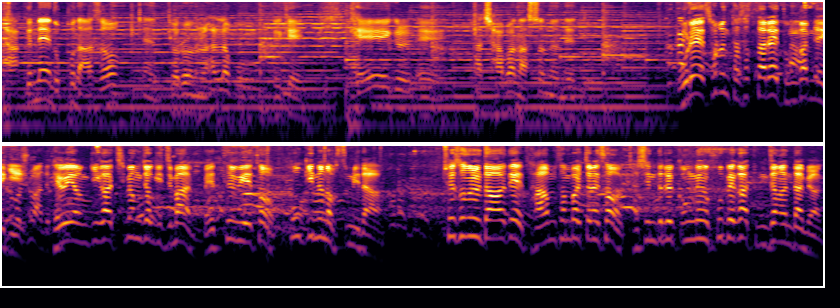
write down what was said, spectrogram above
다 끝내놓고 나서 결혼을 하려고 이렇게 계획을 예, 다 잡아놨었는데 올해 35살의 동갑내기 대회 연기가 치명적이지만 매트 위에서 포기는 없습니다. 최선을 다하되 다음 선발전에서 자신들을 꺾는 후배가 등장한다면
